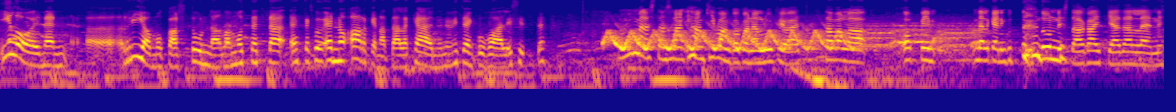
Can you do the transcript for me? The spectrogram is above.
iloinen, äh, riemukas tunnelma, mutta että, että kun en ole arkena täällä käynyt, niin miten kuvailisitte? Mun mielestä on sellainen ihan kivan kokoinen lukio, että tavallaan oppii melkein niin kuin tunnistaa kaikkea tälleen, niin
